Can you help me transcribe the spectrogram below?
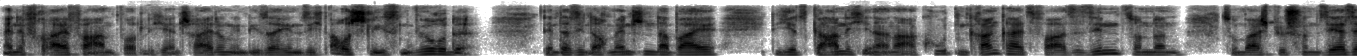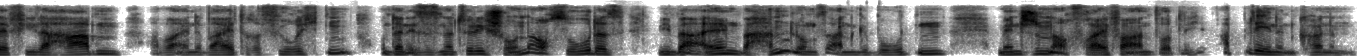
eine frei verantwortliche Entscheidung in dieser Hinsicht ausschließen würde. Denn da sind auch Menschen dabei, die jetzt gar nicht in einer akuten Krankheitsphase sind, sondern zum Beispiel schon sehr, sehr viele haben, aber eine weitere fürchten. Und dann ist es natürlich schon auch so, dass wie bei allen Behandlungsangeboten Menschen auch frei verantwortlich ablehnen können,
